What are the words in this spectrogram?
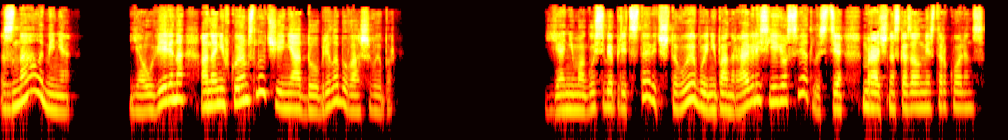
знала меня, я уверена, она ни в коем случае не одобрила бы ваш выбор. Я не могу себе представить, что вы бы не понравились ее светлости, мрачно сказал мистер Коллинз.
